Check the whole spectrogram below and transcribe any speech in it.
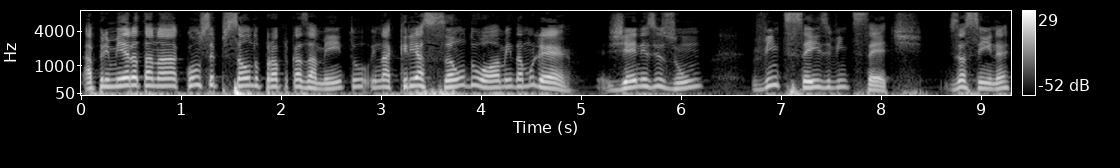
A primeira está na concepção do próprio casamento e na criação do homem e da mulher. Gênesis 1, 26 e 27. Diz assim, né?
